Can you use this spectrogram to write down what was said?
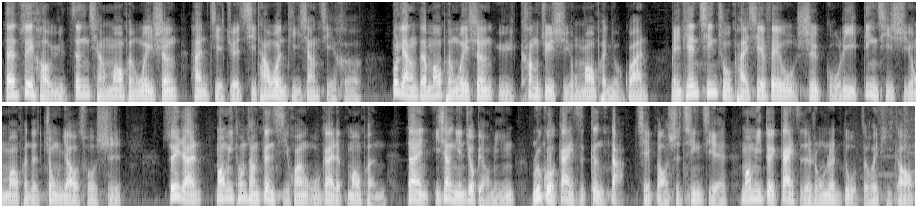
但最好与增强猫盆卫生和解决其他问题相结合。不良的猫盆卫生与抗拒使用猫盆有关，每天清除排泄废物是鼓励定期使用猫盆的重要措施。虽然猫咪通常更喜欢无盖的猫盆。但一项研究表明，如果盖子更大且保持清洁，猫咪对盖子的容忍度则会提高。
